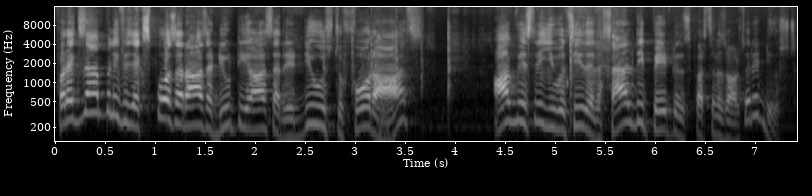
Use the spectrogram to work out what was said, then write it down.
For example, if his exposure hours or duty hours are reduced to 4 hours, obviously you will see that the salary paid to this person is also reduced.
